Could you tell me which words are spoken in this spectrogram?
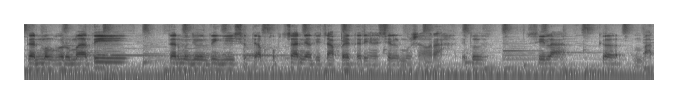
dan menghormati dan menjunjung tinggi setiap keputusan yang dicapai dari hasil musyawarah. Itu sila keempat.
